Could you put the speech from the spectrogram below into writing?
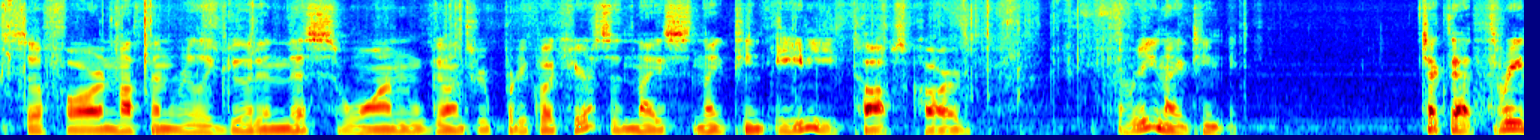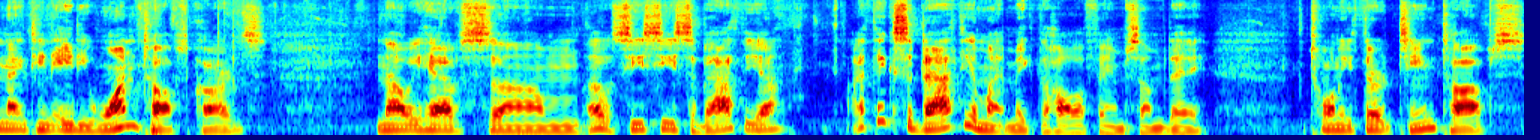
so far, nothing really good in this one. Going through pretty quick. Here's a nice 1980 Topps card. Three 19... Check that. Three 1981 Topps cards. Now we have some... Oh, CC Sabathia. I think Sabathia might make the Hall of Fame someday. 2013 Topps.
